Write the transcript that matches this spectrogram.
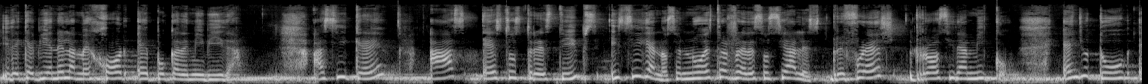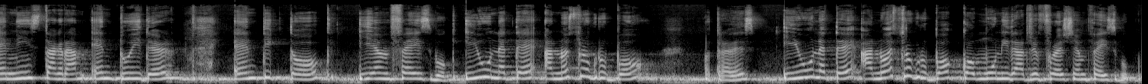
y de que viene la mejor época de mi vida. Así que haz estos tres tips y síguenos en nuestras redes sociales. Refresh Rosy D'Amico. En YouTube, en Instagram, en Twitter, en TikTok y en Facebook. Y únete a nuestro grupo, otra vez, y únete a nuestro grupo Comunidad Refresh en Facebook.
